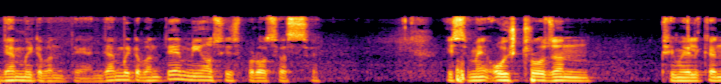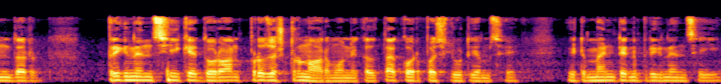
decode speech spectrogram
गैमिट बनते हैं। गैमिट बनते हैं मियोसिस प्रोसेस से। इसमें ओस्ट्रोजन फीमेल के अंदर प्रेगनेंसी के दौरान प्रोजेस्ट्रोन हार्मोन निकलता है कॉर्पस लूटियम से। इट मेंटेन प्रेगनेंसी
